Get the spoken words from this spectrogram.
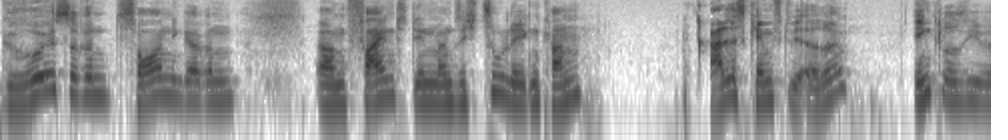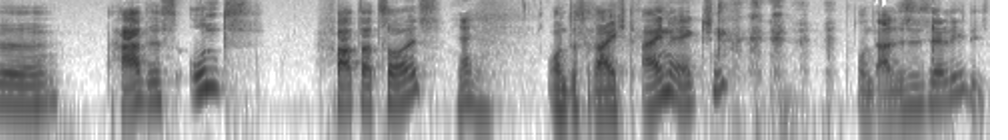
größeren, zornigeren ähm, Feind, den man sich zulegen kann. Alles kämpft wie irre, inklusive Hades und Vater Zeus. Ja, ja. Und es reicht eine Action und alles ist erledigt.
